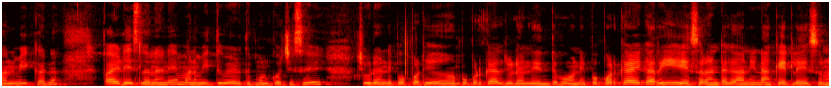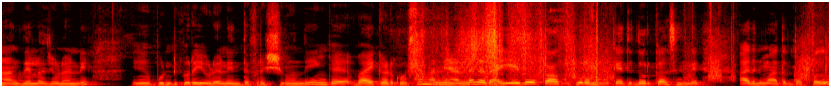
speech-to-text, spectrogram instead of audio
వన్ వీక్ అన్నా ఫైవ్ డేస్లోనే మనం ఇత్తు పెడితే మొలకొచ్చేసి చూడండి పొప్పటి పొప్పటికాయలు చూడండి ఎంత బాగున్నాయి. పొప్పటికాయ కర్రీ వేస్తారంట కానీ నాకు ఎట్లా వేస్తారో నాకు తెలియదు చూడండి. పుంటికూర చూడండి ఎంత ఫ్రెష్గా ఉంది. ఇంకా బాయికాడికి వస్తే మన అన్న కదా ఏదో ఒక ఆకుకూర మనకైతే దొరకాల్సిందే. అది మాత్రం తప్పదు.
